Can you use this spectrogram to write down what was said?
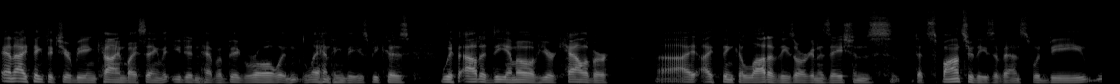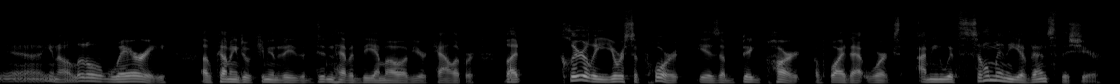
And I think that you're being kind by saying that you didn't have a big role in landing these because without a DMO of your caliber, uh, I, I, think a lot of these organizations that sponsor these events would be, uh, you know, a little wary of coming to a community that didn't have a DMO of your caliber. But clearly, your support is a big part of why that works. I mean, with so many events this year,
